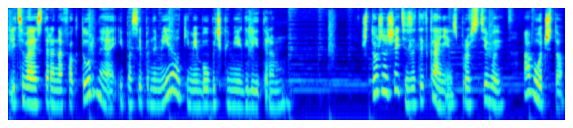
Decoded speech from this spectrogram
Лицевая сторона фактурная и посыпана мелкими бубочками и глиттером. Что же шить из этой ткани, спросите вы? А вот что.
